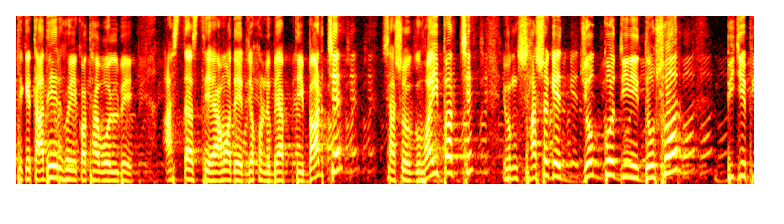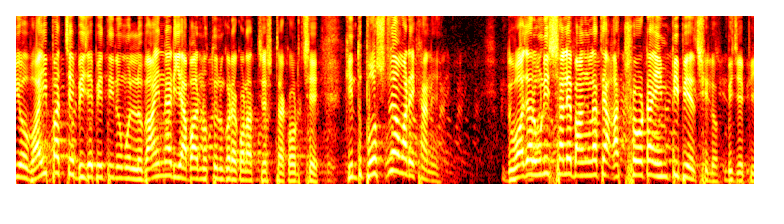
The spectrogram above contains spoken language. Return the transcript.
থেকে তাদের হয়ে কথা বলবে। আস্তে আস্তে আমাদের যখন ব্যাপ্তি বাড়ছে, শাসক ভয় পাচ্ছে, এবং শাসকের যোগ্য যিনি দোসর বিজেপিও ভয় পাচ্ছে, বিজেপি তৃণমূল বাইনারি আবার নতুন করে করার চেষ্টা করছে। কিন্তু প্রশ্ন আমার এখানে, দুহাজার উনিশ সালে বাংলাতে আঠেরোটা এমপি পেয়েছিল বিজেপি।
